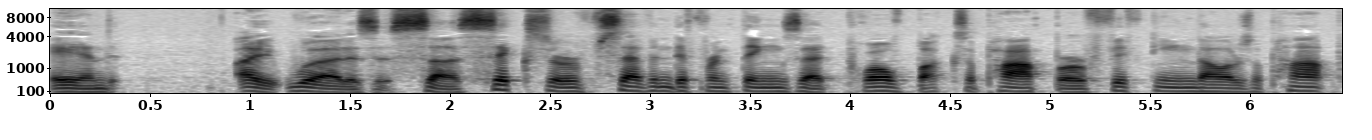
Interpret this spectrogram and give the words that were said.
and I, what is this, uh, six or seven different things at 12 bucks a pop or $15 a pop,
